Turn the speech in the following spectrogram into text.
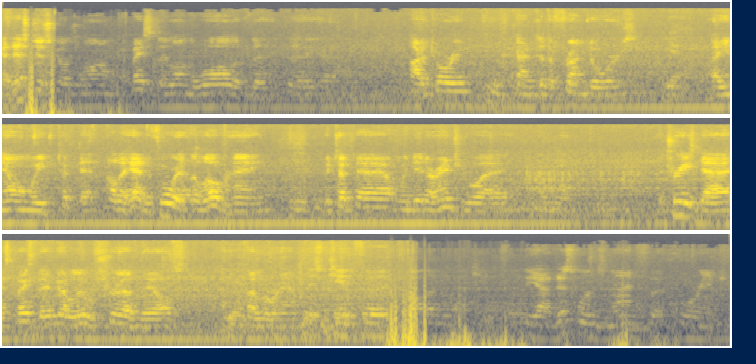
Okay, this just goes along, basically along the wall of the, the uh, auditorium, kind of to the front doors. Yeah. Uh, you know, when we took that, all they had before, that little overhang, we took that out and we did our entryway. and the- The trees died, so basically they've got a little shrub they all huddle around. This ten foot, all of them about ten Yeah, this one's nine foot four inches.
